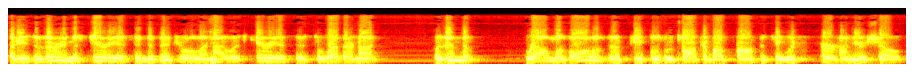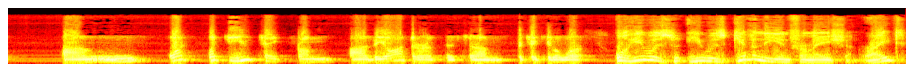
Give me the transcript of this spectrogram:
but he's a very mysterious individual, and I was curious as to whether or not within the realm of all of the people who talk about prophecy, which heard on your show, um, what what do you take from uh, the author of this um, particular work? Well, he was he was given the information, right?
